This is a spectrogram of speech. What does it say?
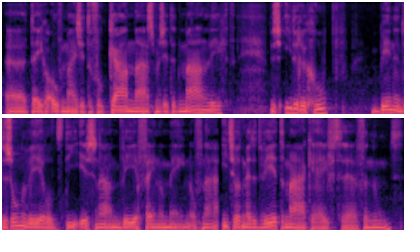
Eh, tegenover mij zit de vulkaan, naast me zit het maanlicht. Dus iedere groep binnen de zonnewereld... die is naar een weerfenomeen... of naar iets wat met het weer te maken heeft eh, vernoemd.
